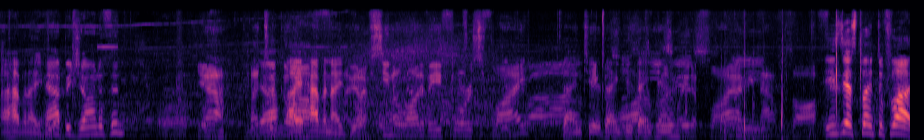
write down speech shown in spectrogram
I have an idea. Happy, Jonathan? Yeah, that Yeah? took I have an idea. I've seen a lot of A4s fly. Thank you. Thank you. Thank you. way to fly. I mean, that was off. Easiest plane to fly.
